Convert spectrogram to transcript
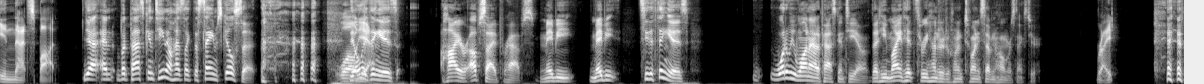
in that spot. Yeah, and but Pasquantino has like the same skill set. Well, the only yeah. thing is higher upside, perhaps. Maybe, maybe. See, the thing is, what do we want out of Pasquantino? That he might hit 327 homers next year. right?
